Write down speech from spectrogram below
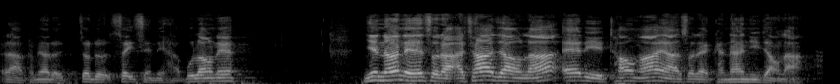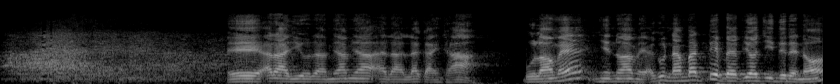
အဲ့ဒါခင်ဗျားတို့ကျွတ်တို့စိတ်စင်နေဟာပူလောင်တယ်ညစ်နွမ်းတယ်ဆိုတာအခြားကြောင့်လားအဲ့ဒီ1500ဆိုတဲ့ခဏန်းကြီးကြောင့်လား အေးအဲ့ဒါကြီးဟိုဒါများများအဲ့ဒါလက်ကင်ထားပူလောင်မယ်ညင်နွားမယ်အခုနံပါတ်1ပဲပြောကြည့်သေးတယ်နော်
